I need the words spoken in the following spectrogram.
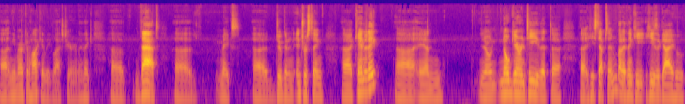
in the American Hockey League last year, and I think that Uh, makes uh, Dugan an interesting uh, candidate, uh, and you know, no guarantee that uh, he steps in, but I think he he's a guy who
